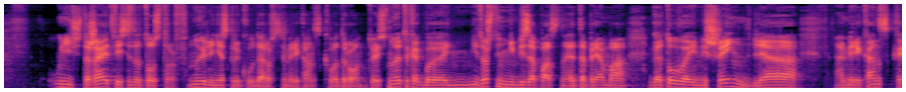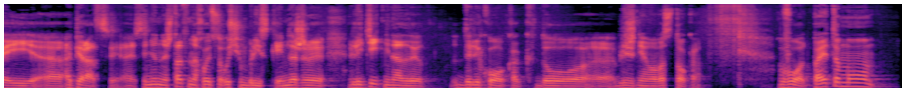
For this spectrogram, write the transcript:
уничтожает весь этот остров, ну или несколько ударов с американского дрона. То есть, ну это как бы не то, что небезопасно, это прямо готовая мишень для американской э, операции. Соединенные Штаты находятся очень близко, им даже лететь не надо далеко, как до э, Ближнего Востока. Вот, поэтому а,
